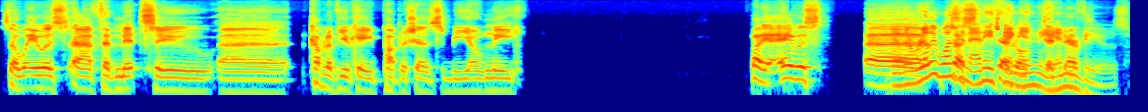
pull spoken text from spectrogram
So it was uh, Famitsu, uh, a couple of UK publishers, Mioni. But yeah, it was. Uh, Yeah, there really wasn't anything in the tidbits. interviews.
